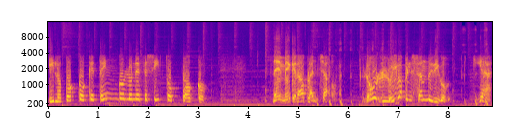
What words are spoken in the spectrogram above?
y lo poco que tengo lo necesito poco. Eh, me he quedado planchado. Luego lo iba pensando y digo, tía,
